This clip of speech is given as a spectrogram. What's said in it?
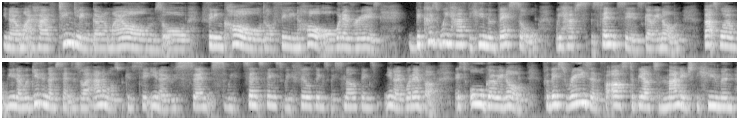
you know, I might have tingling going on my arms, or feeling cold, or feeling hot, or whatever it is because we have the human vessel, we have senses going on. That's why you know we're given those senses like animals because you know we sense, we sense things, we feel things, we smell things, you know whatever. It's all going on for this reason for us to be able to manage the human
